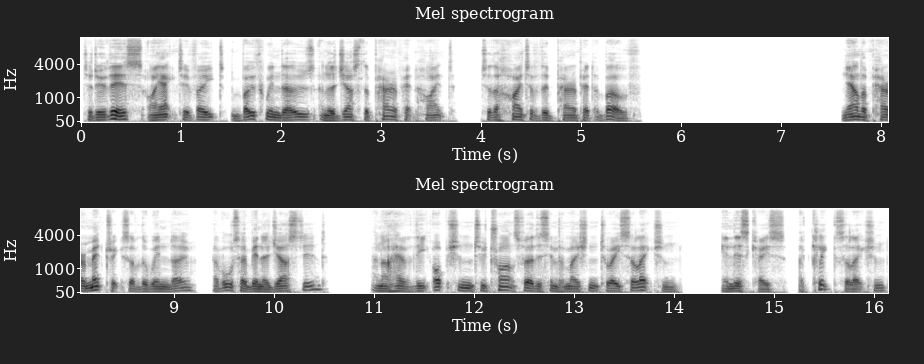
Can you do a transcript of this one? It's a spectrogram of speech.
To do this, I activate both windows and adjust the parapet height to the height of the parapet above. Now the parametrics of the window have also been adjusted, and I have the option to transfer this information to a selection, in this case a click selection,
